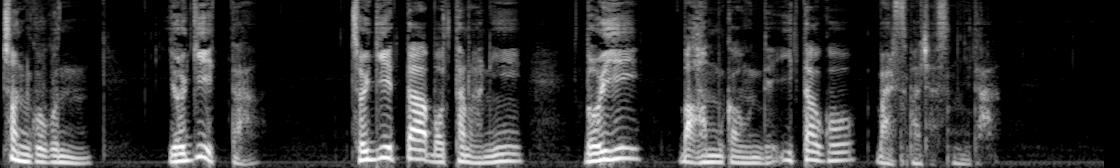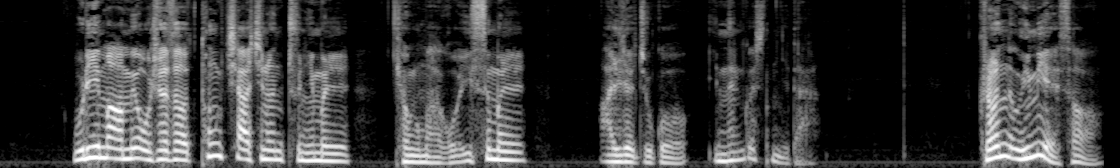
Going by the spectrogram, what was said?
천국은 여기 있다. 저기 있다 못하나니 너희 마음 가운데 있다고 말씀하셨습니다. 우리 마음에 오셔서 통치하시는 주님을 경험하고 있음을 알려주고 있는 것입니다. 그런 의미에서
